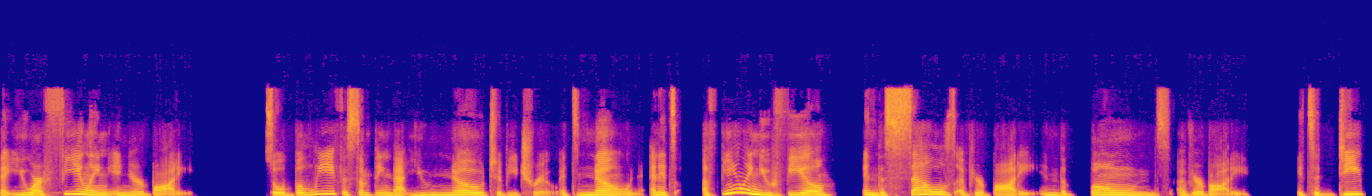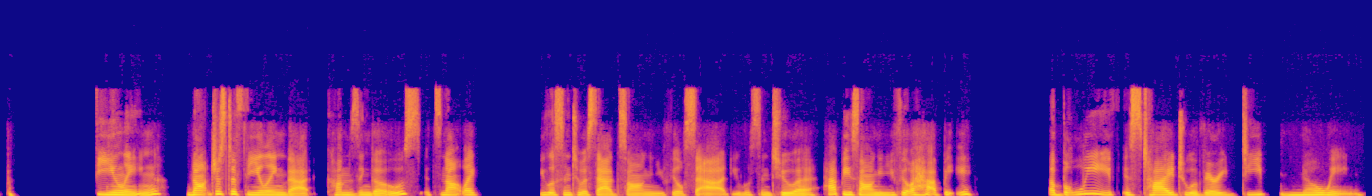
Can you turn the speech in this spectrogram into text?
that you are feeling in your body. So, a belief is something that you know to be true. It's known and it's a feeling you feel in the cells of your body, in the bones of your body. It's a deep feeling, not just a feeling that comes and goes. It's not like you listen to a sad song and you feel sad, you listen to a happy song and you feel happy. A belief is tied to a very deep knowing,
